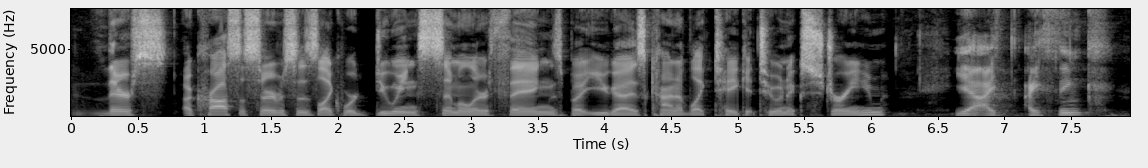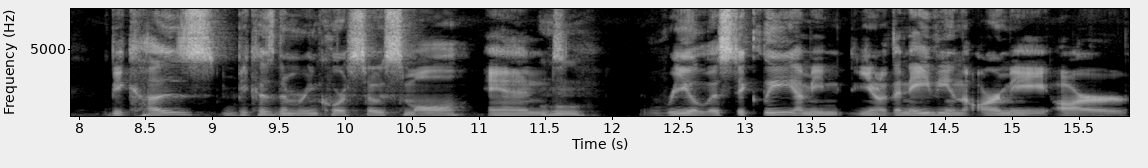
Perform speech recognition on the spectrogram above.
there's across the services like we're doing similar things but you guys kind of like take it to an extreme? yeah, I I think because because the Marine Corps is so small and Mhm. realistically, I mean, you know, the Navy and the Army are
